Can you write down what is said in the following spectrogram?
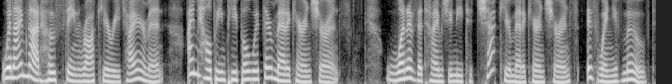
When I'm not hosting Rock Your Retirement, I'm helping people with their Medicare insurance. One of the times you need to check your Medicare insurance is when you've moved.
